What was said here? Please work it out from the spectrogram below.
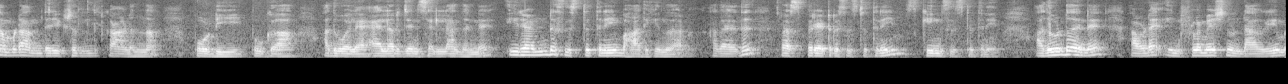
നമ്മുടെ അന്തരീക്ഷത്തിൽ കാണുന്ന പൊടി പുക അതുപോലെ അലർജൻസ് എല്ലാം തന്നെ ഈ രണ്ട് സിസ്റ്റത്തിനെയും ബാധിക്കുന്നതാണ്. അതായത് റെസ്പിറേറ്ററി സിസ്റ്റത്തിനെയും സ്കിൻ സിസ്റ്റത്തിനെയും അതുകൊണ്ട് തന്നെ അവിടെ ഇൻഫ്ലമേഷൻ ഉണ്ടാവുകയും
